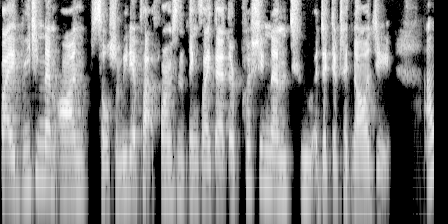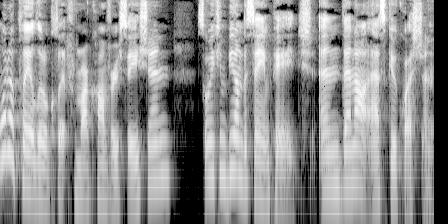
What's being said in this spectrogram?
by reaching them on social media platforms and things like that. They're pushing them to addictive technology. I want to play a little clip from our conversation so we can be on the same page, and then I'll ask you a question.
